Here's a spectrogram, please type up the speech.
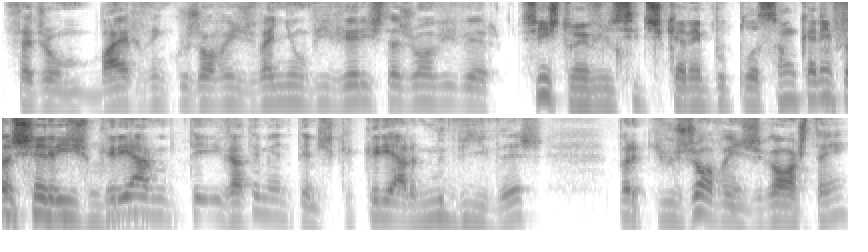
Sejam bairros em que os jovens venham viver e estejam a viver. Sim, estão envelhecidos, querem população, querem Portanto, temos facharismo. que criar, te- exatamente, temos que criar medidas para que os jovens gostem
